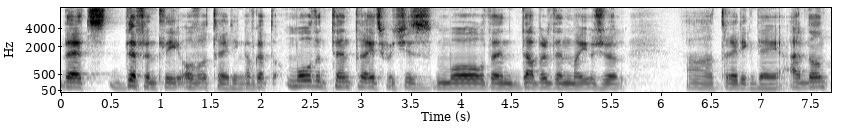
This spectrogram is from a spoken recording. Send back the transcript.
that's definitely over trading. I've got more than 10 trades, which is more than double than my usual uh, trading day. I don't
